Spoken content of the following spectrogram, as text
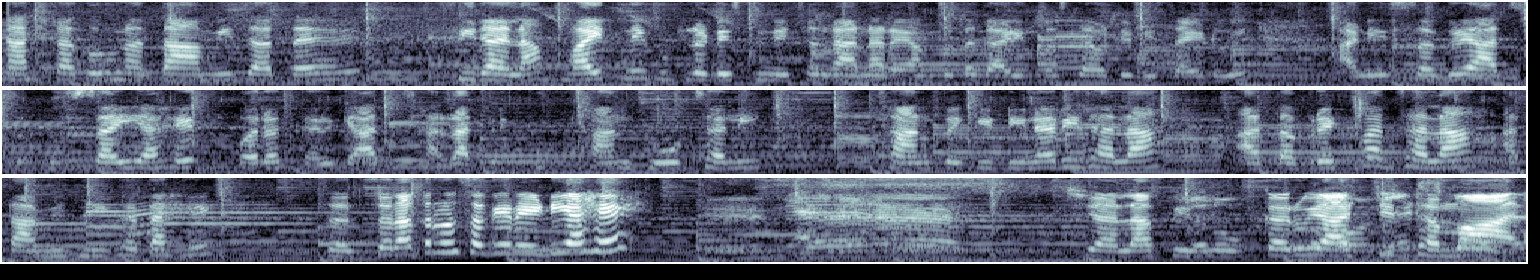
नाश्ता करून आता आम्ही जात आहे फिरायला. माहीत नाही कुठलं डेस्टिनेशन राहणार आहे. आमचं तर गाडीत बसल्यावरती डिसाईड होईल. आणि सगळे आज उत्साही आहेत परत कारण की आज छा- रात्री खूप छान झोप झाली. छानपैकी डिनरही झाला. आता ब्रेकफास्ट झाला. आता आम्ही निघत आहे. चल चला तर मग सगळे रेडी आहे? चला फिर करूया आजची धमाल.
